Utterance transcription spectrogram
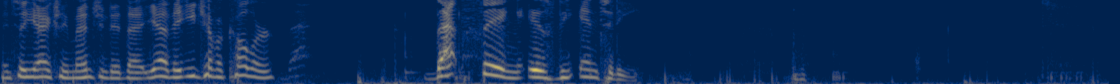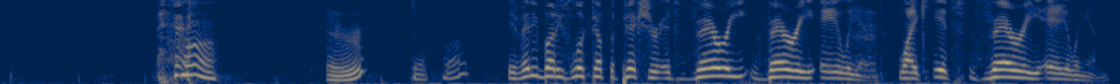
until you actually mentioned it. That yeah, they each have a color. That, That thing is the entity. Huh? Er? the fuck? If anybody's looked up the picture, it's very, very alien. Like, it's very alien.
